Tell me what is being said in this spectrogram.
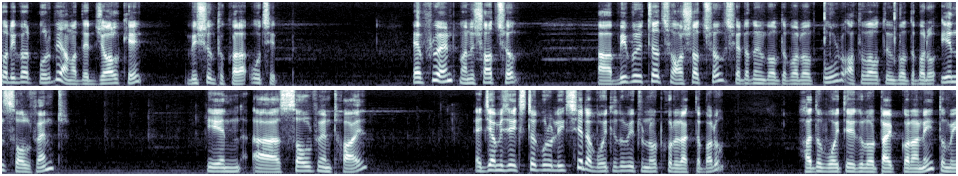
করিবার পূর্বে আমাদের জলকে বিশুদ্ধ করা উচিত। এফ্লুয়েন্ট মানে স্বচ্ছল বিপরীত হচ্ছে অসচ্ছল, সেটা তুমি বলতে পারো পুর অথবা তুমি বলতে পারো ইনসলভেন্ট ইন সলভেন্ট হয় এই যে আমি যে এক্সট্রাগুলো লিখছি, এটা বইতে তুমি একটু নোট করে রাখতে পারো। হয়তো বইতে এগুলো টাইপ করা নেই, তুমি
